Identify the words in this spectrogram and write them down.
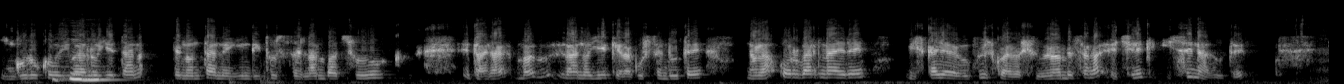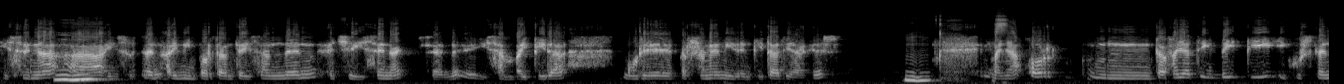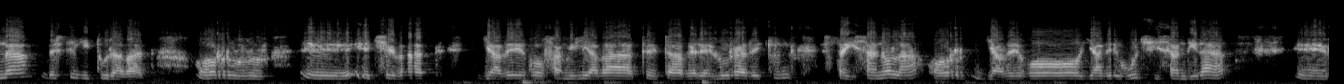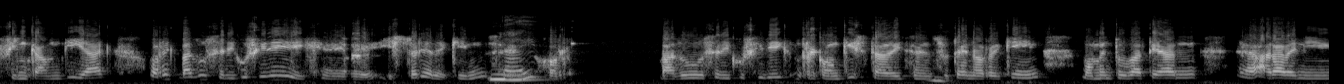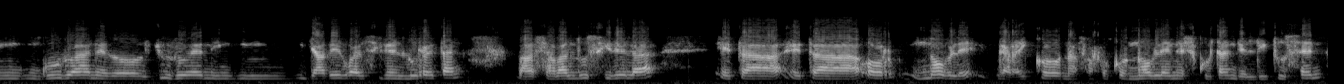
inguruko mm -hmm. ibarroietan, penontan egin dituzte lan batzuk, eta era, ba, lan horiek erakusten dute, nola hor barna ere, Bizkaia edo Gipuzkoa edo Xuderan bezala etxeek izena dute. Izena mm -hmm. hain zuten hain importante izan den etxe izenak zen, izan baitira gure personen identitateak, ez? Mm Baina hor mm, tafaiatik beiti ikusten da beste egitura bat. Hor e, etxe bat jabego familia bat eta bere lurrarekin ez da izan hola, hor jabego jabe gutxi izan dira, e, finka hondiak, horrek badu zer ikusirik e, historiarekin, bai. hor badu zer ikusirik rekonkista deitzen zuten horrekin, momentu batean e, araben inguruan edo juduen jabegoan ziren lurretan, ba, zabaldu zirela, eta eta hor noble garaiko Nafarroko nobleen eskutan gelditu zen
